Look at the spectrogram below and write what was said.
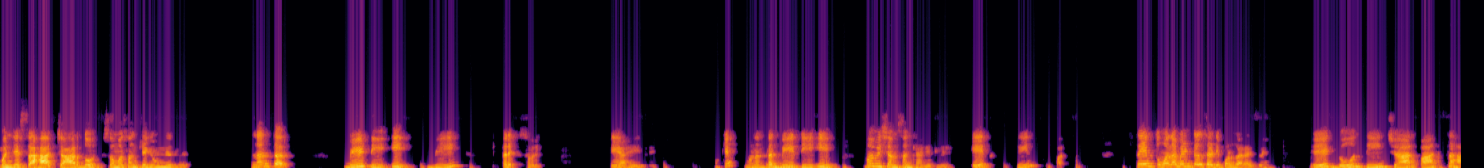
म्हणजे सहा चार दोन. समसंख्या घेऊन घेतले. नंतर बी टी ई बी अरे सॉरी ए आहे इथे. ओके मग नंतर बी टी ई मग विषम संख्या घेतली. एक तीन पाच. सेम तुम्हाला मेंटलसाठी पण करायचंय. एक दोन तीन चार पाच सहा.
